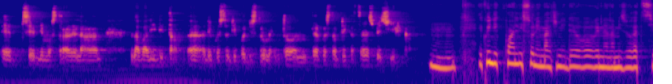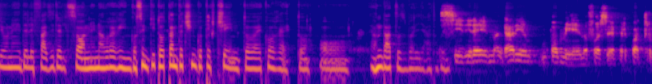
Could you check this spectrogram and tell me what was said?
e sì, dimostrare la, la validità eh, di questo tipo di strumento per questa applicazione specifica. Mm. E quindi quali sono i margini d'errore nella misurazione delle fasi del sonno in Aura Ring? Ho sentito 85%, è corretto? O... È un dato sbagliato. Quindi. Sì, direi magari un po' meno, forse per quattro,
